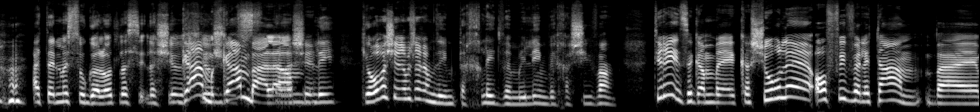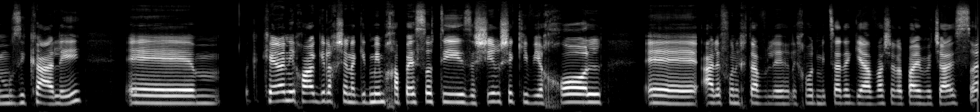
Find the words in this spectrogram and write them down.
אתן מסוגלות לש... לשיר גם- שיר גם שהוא בא לה לשיר. בלי... כי רוב השירים שלכם זה עם תכלית ומילים וחשיבה. תראי, זה גם אה, קשור לאופי ולטעם במוזיקלי. כן, אני יכולה להגיד לך שנגיד מי מחפש אותי, זה שיר שכביכול, אה, א', הוא נכתב לכבוד מצעד הגאווה של 2019,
